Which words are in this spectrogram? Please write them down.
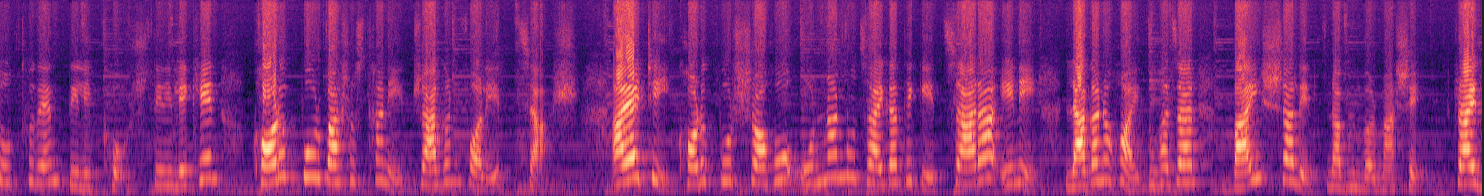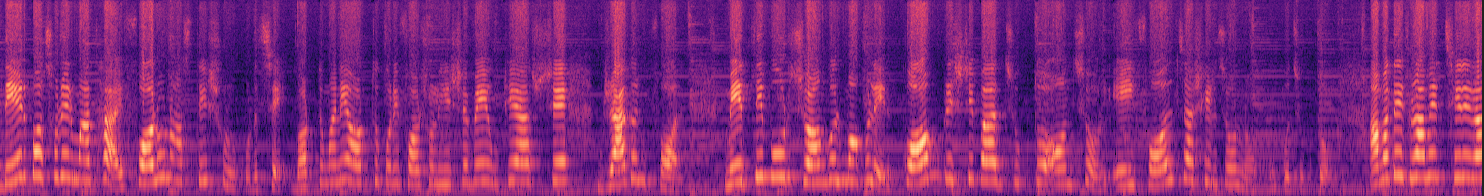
তথ্য দেন দিলীপ ঘোষ। তিনি লেখেন, খড়গপুর বাসস্থানে ড্রাগন ফলের চাষ। আইআইটি খড়গপুর সহ অন্যান্য জায়গা থেকে চারা এনে লাগানো হয় দু হাজার বাইশ সালের নভেম্বর মাসে। প্রায় দেড় বছরের মাথায় ফলন আসতে শুরু করেছে। বর্তমানে অর্থকরী ফসল হিসেবে উঠে আসছে ড্রাগন ফল। মেদিনীপুর জঙ্গলমহলের কম বৃষ্টিপাত যুক্ত অঞ্চল এই ফল চাষের জন্য উপযুক্ত। আমাদের গ্রামের ছেলেরা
